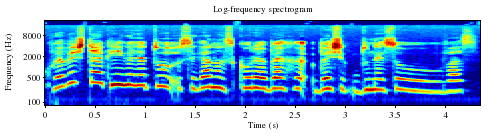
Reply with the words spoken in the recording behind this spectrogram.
коя беше тази книга, дето сега наскоро бяха, беше донесъл у вас?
